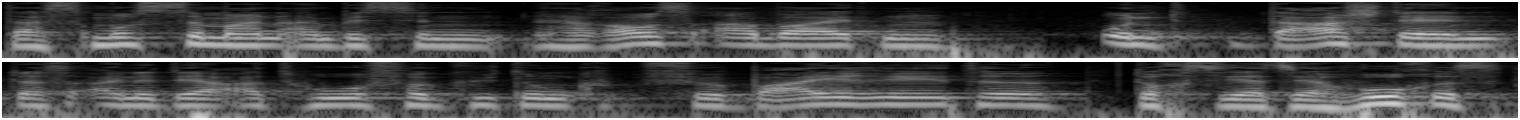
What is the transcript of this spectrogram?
Das musste man ein bisschen herausarbeiten und darstellen, dass eine derart hohe Vergütung für Beiräte doch sehr, sehr hoch ist.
